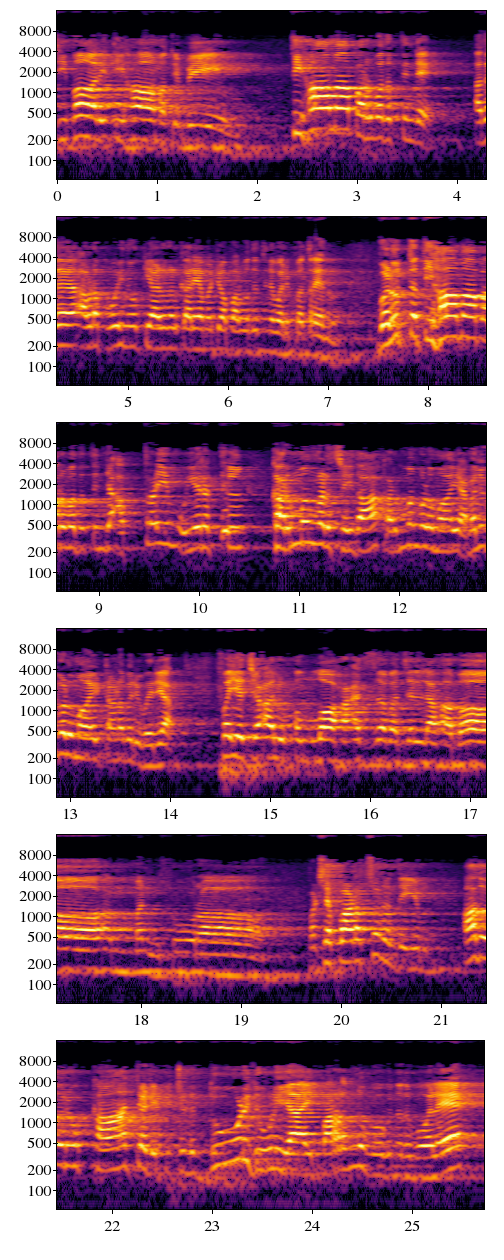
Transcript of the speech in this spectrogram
ജിബാലി തിഹാമത്തി തിഹാമ പർവതത്തിന്റെ അത് അവിടെ പോയി നോക്കിയ ആളുകൾക്ക് അറിയാൻ പറ്റും ആ പർവതത്തിന്റെ വലിപ്പം എത്രയെന്ന്? വെളുത്ത തിഹാമ പർവതത്തിന്റെ അത്രയും ഉയരത്തിൽ കർമ്മങ്ങൾ ചെയ്ത ആ കർമ്മങ്ങളുമായി അമലുകളുമായിട്ടാണ് അവർ വരിക. പക്ഷെ പടച്ചോൻ എന്ത് ചെയ്യും? അതൊരു കാറ്റടിപ്പിച്ചിട്ട് ധൂളി ധൂളിയായി പറന്നു പോകുന്നത് പോലെ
